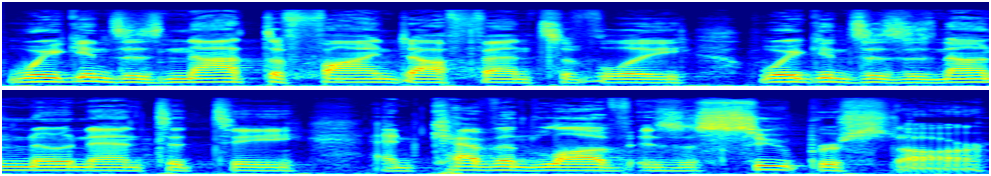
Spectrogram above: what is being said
Wiggins is not defined offensively. Wiggins is an unknown entity, and Kevin Love is a superstar.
